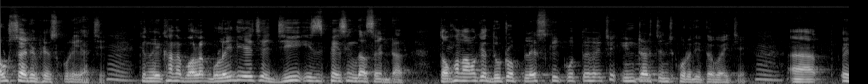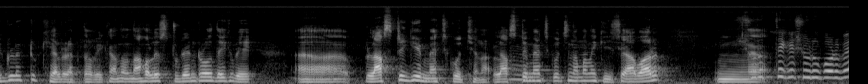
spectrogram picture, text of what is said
আউটসাইডে ফেস করে যাচ্ছে। কিন্তু এখানে বলা বলেই দিয়েছে G is facing the centre তখন আমাকে দুটো প্লেস কি করতে হয়েছে ইন্টারচেঞ্জ করে দিতে হয়েছে। এগুলো একটু খেয়াল রাখতে হবে কেন না হলে স্টুডেন্টরাও দেখবে লাস্টে গিয়ে ম্যাচ করছে না। লাস্টে ম্যাচ করছে না মানে কি? সে আবার শুরু থেকে শুরু করবে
